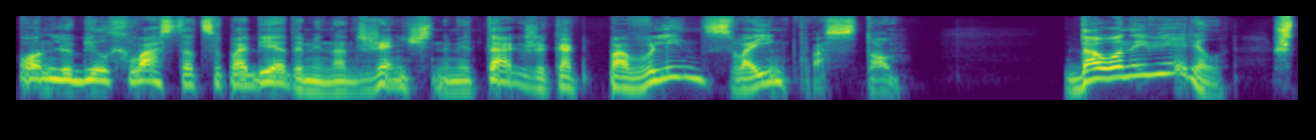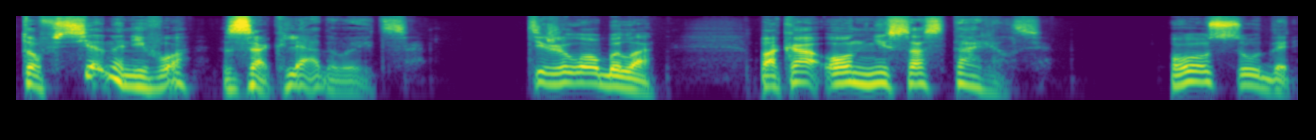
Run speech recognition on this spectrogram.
Он любил хвастаться победами над женщинами так же, как павлин своим хвостом. Да он и верил, что все на него заглядываются. Тяжело было, пока он не состарился. О, сударь,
